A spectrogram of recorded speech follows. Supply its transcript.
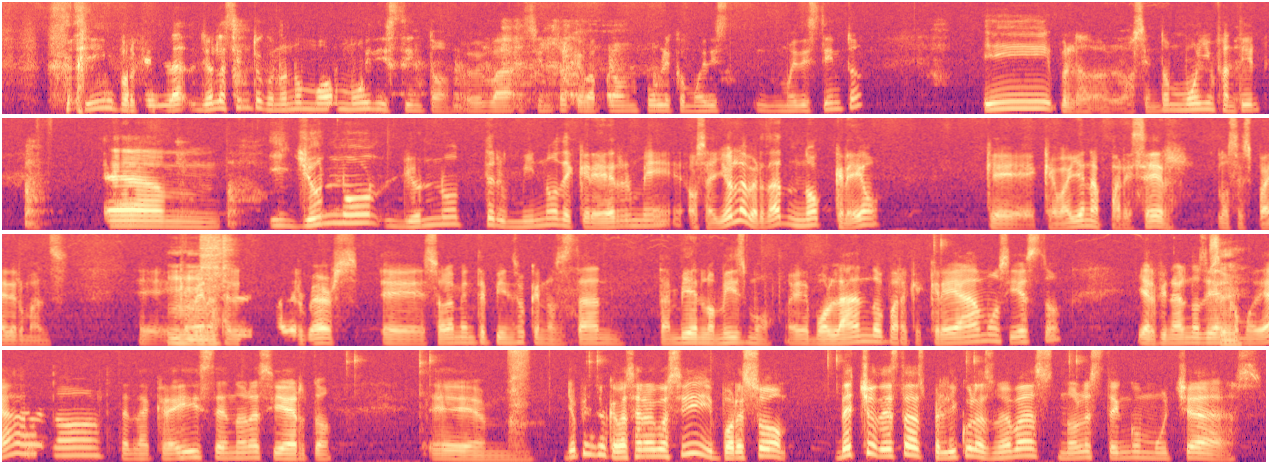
sí, porque la- yo la siento con un humor muy distinto, va- siento que va para un público muy, dis- muy distinto y pues, lo, lo siento muy infantil. Em, y yo no, yo no termino de creerme, o sea, yo la verdad no creo que, que vayan a aparecer los Spider-Mans, eh, que vayan a el Spider-Verse. Eh, solamente pienso que nos están también lo mismo, eh, volando para que creamos y esto, y al final nos digan Sí. como de, ah, no, te la creíste, no era cierto. Em, yo pienso que va a ser algo así, y por eso, de hecho, de estas películas nuevas no les tengo muchas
